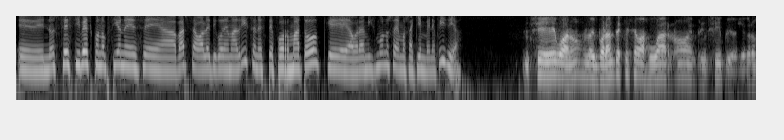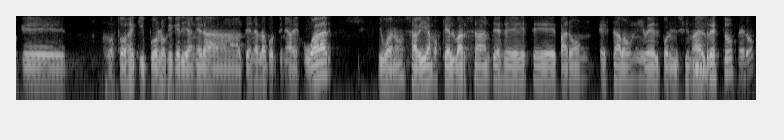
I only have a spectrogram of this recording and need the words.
Eh, no sé si ves con opciones eh, a Barça o Atlético de Madrid en este formato que ahora mismo no sabemos a quién beneficia. Sí, bueno, lo importante es que se va a jugar, ¿no? En principio, yo creo que los dos equipos lo que querían era tener la oportunidad de jugar y bueno, sabíamos que el Barça antes de este parón estaba a un nivel por encima del resto, pero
